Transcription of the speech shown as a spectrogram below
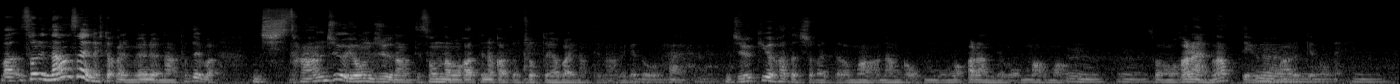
まあそれ何歳の人かにもよるよな。例えば3040なんてそんなん分かってなかったらちょっとやばいなってなるけどはい1920歳とかやったらまあなんかもう分からんでもまあまあ、うんその分からんやろなっていうのもあるけどね。で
